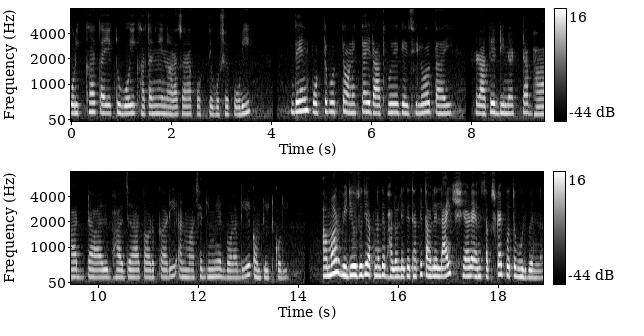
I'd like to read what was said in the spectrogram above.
পরীক্ষা, তাই একটু বই, খাতা নিয়ে নাড়াচাড়া করতে বসে পড়ি। দেন পড়তে পড়তে অনেকটাই রাত হয়ে গেছিল, তাই রাতের ডিনারটা ভাত, ডাল, ভাজা, তরকারি আর মাছের ডিমের বড়া দিয়ে কমপ্লিট করি। আমার ভিডিও যদি আপনাদের ভালো লেগে থাকে, তাহলে লাইক, শেয়ার, অ্যান্ড সাবস্ক্রাইব করতে ভুলবেন না।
